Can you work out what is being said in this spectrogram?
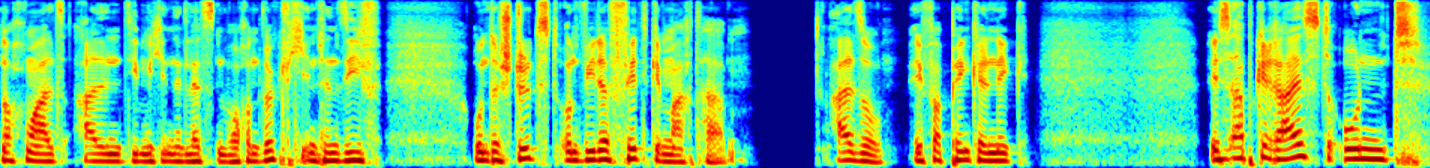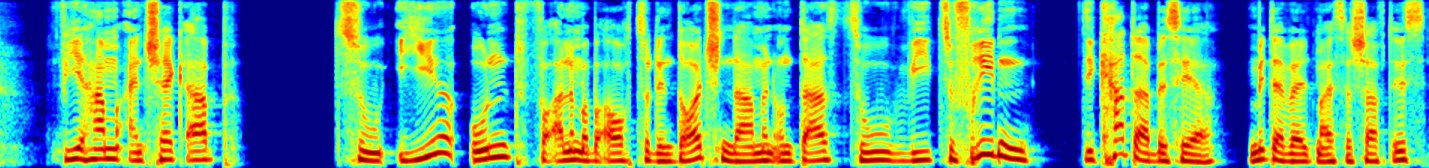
nochmals allen, die mich in den letzten Wochen wirklich intensiv unterstützt und wieder fit gemacht haben. Also, Eva Pinkelnick ist abgereist und wir haben ein Check-up zu ihr und vor allem aber auch zu den deutschen Damen und dazu, wie zufrieden die Kata bisher mit der Weltmeisterschaft ist.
